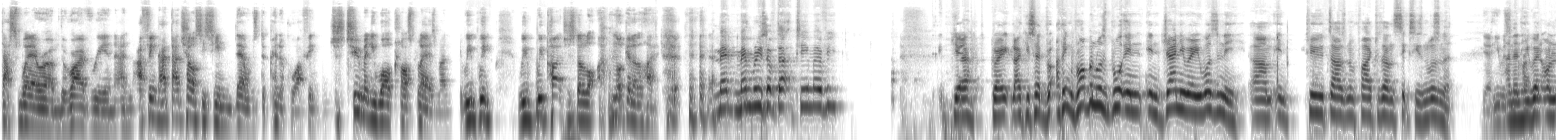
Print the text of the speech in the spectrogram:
That's where um, the rivalry and, and I think that, that Chelsea team there was the pinnacle. I think just too many world class players, man. We we we we purchased a lot. I'm not gonna lie. Mem- memories of that team, Avi? Yeah, great. Like you said, I think Robben was brought in in January, wasn't he? Um, in 2005, 2006 season, wasn't it? yeah, he was. and then he went on.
